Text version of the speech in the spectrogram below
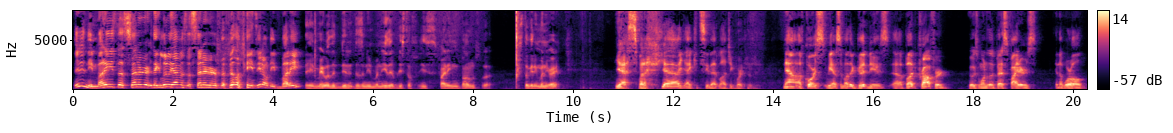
They didn't need money. He's the senator. They literally have him as the senator of the Philippines. He don't need money. Hey, Mayweather didn't doesn't need money either, but he's still he's fighting bums, but still getting money, right? Yes, but yeah, I could see that logic working. Now, of course, we have some other good news. Uh, Bud Crawford, who is one of the best fighters in the world,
